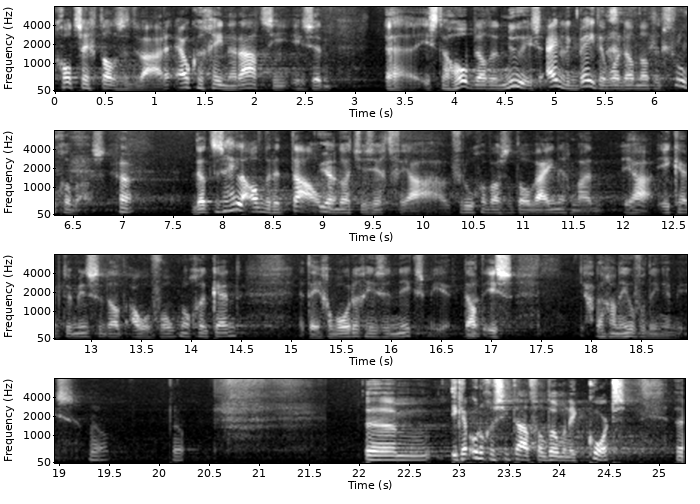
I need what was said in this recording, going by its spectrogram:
God zegt als het ware, elke generatie is een uh, is de hoop dat het nu is eindelijk beter wordt dan dat het vroeger was. Ja. Dat is een hele andere taal dan dat je zegt van ja, vroeger was het al weinig, maar ja, ik heb tenminste dat oude volk nog gekend. En tegenwoordig is er niks meer. Dat is, ja, dan gaan heel veel dingen mis. Ja. Um, ik heb ook nog een citaat van Dominic Kort. Eh,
